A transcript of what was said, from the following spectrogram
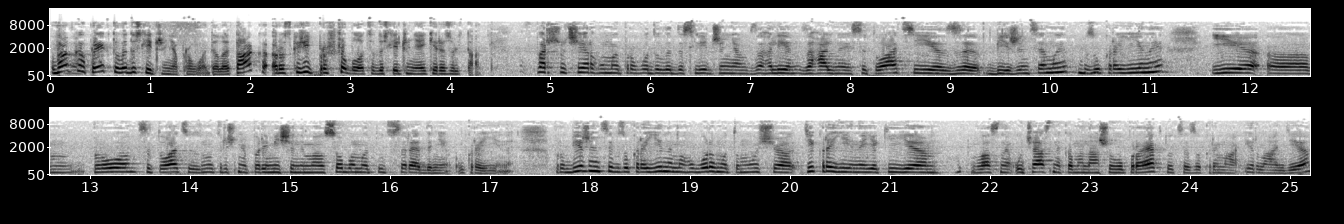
В рамках проєкту ви дослідження проводили, так? Розкажіть, про що було це дослідження, які результати? В першу чергу ми проводили дослідження взагалі загальної ситуації з біженцями з України і е, про ситуацію з внутрішньо переміщеними особами тут всередині України. Про біженців з України ми говоримо, тому що ті країни, які є власне учасниками нашого проекту, це зокрема Ірландія,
